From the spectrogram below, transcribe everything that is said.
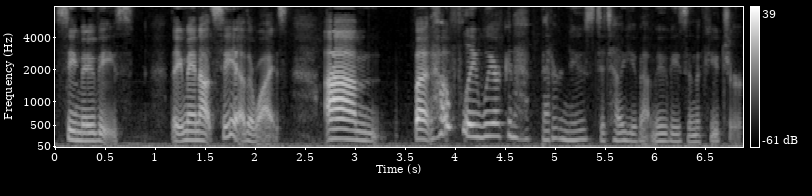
see movies that you may not see otherwise. Um, but hopefully, we are going to have better news to tell you about movies in the future.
